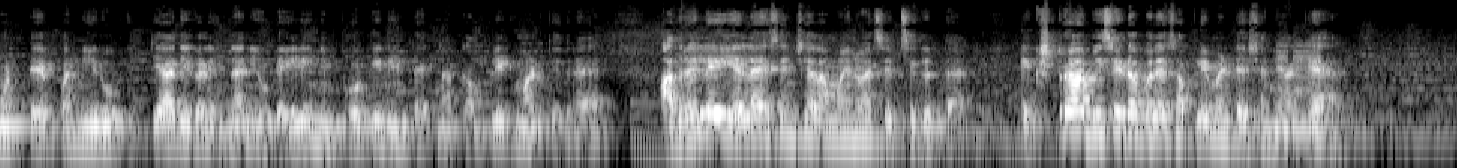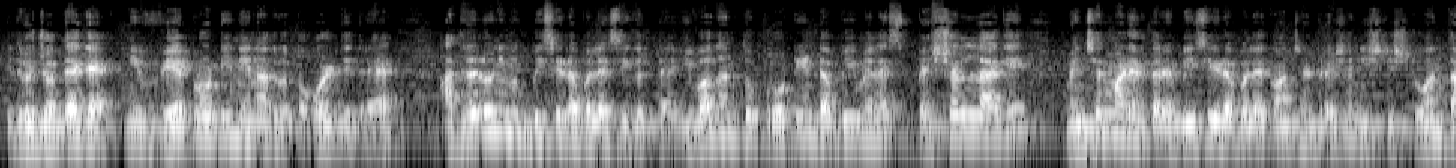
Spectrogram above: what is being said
ಮೊಟ್ಟೆ, ಪನ್ನೀರು ಇತ್ಯಾದಿಗಳಿಂದ ನೀವು ಡೈಲಿ ನಿಮ್ಮ ಪ್ರೋಟೀನ್ ಇಂಟೆಕ್ನ ಕಂಪ್ಲೀಟ್ ಮಾಡ್ತಿದ್ರೆ ಅದರಲ್ಲೇ ಎಲ್ಲ ಎಸೆನ್ಷಿಯಲ್ ಅಮೈನೋ ಆಸಿಡ್ ಸಿಗುತ್ತೆ. Extra B C double A supplementation ಯಾಕೆ? ಇದ್ರ ಜೊತೆಗೆ ನೀವು ವೇ ಪ್ರೋಟೀನ್ ಏನಾದರೂ ತೊಗೊಳ್ತಿದ್ರೆ ಅದರಲ್ಲೂ ನಿಮಗೆ ಬಿ ಸಿ ಡಬಲ್ ಎ ಸಿಗುತ್ತೆ. ಇವಾಗಂತೂ ಪ್ರೋಟೀನ್ ಡಬ್ಬಿ ಮೇಲೆ ಸ್ಪೆಷಲ್ ಆಗಿ ಮೆನ್ಷನ್ ಮಾಡಿರ್ತಾರೆ B C double A concentration ಇಷ್ಟಿಷ್ಟು ಅಂತ.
